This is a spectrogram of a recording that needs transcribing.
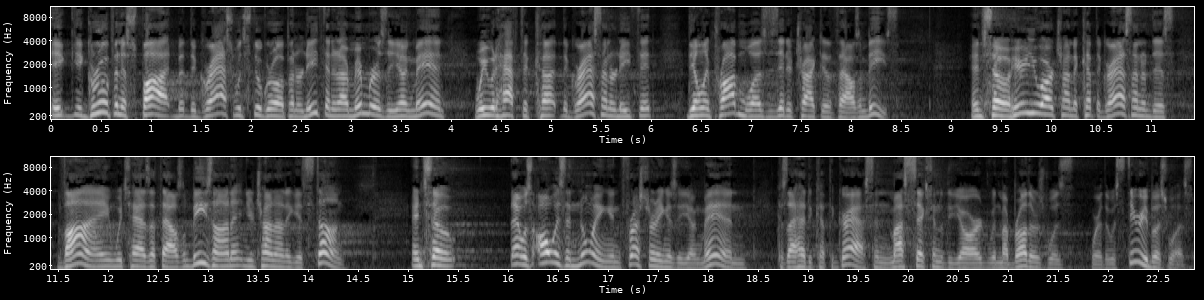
it, it, grew up in a spot, but the grass would still grow up underneath it. And I remember as a young man, we would have to cut the grass underneath it. The only problem was is it attracted a thousand bees. And so here you are trying to cut the grass under this vine, which has a thousand bees on it, and you're trying not to get stung. And so that was always annoying and frustrating as a young man because I had to cut the grass. And my section of the yard with my brothers was where the wisteria bush was.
